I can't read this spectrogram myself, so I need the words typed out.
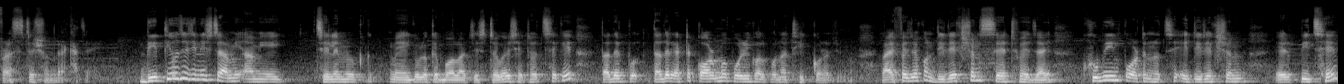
ফ্রাস্ট্রেশন দেখা যায়। দ্বিতীয় যে জিনিসটা আমি আমি এই ছেলে মেয়ে- মেয়েগুলোকে বলার চেষ্টা করি, সেটা হচ্ছে কি, তাদের তাদের একটা কর্ম পরিকল্পনা ঠিক করার জন্য। লাইফে যখন ডিরেকশন সেট হয়ে যায়, খুবই ইম্পর্ট্যান্ট হচ্ছে এই ডিরেকশন এর পিছে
